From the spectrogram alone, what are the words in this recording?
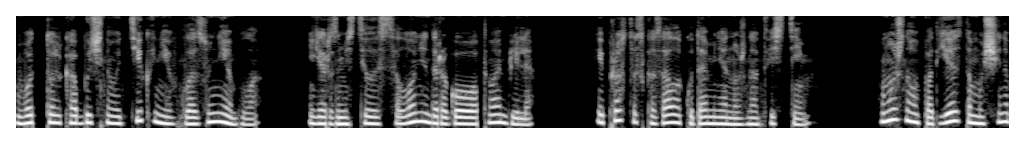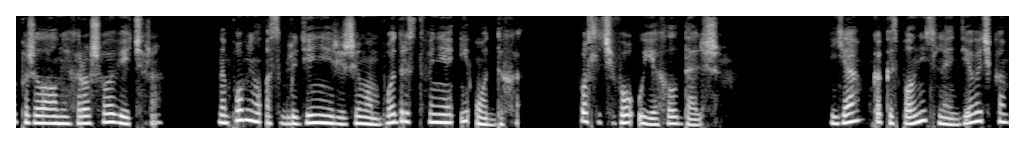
Вот только обычного тиканья в глазу не было. Я разместилась в салоне дорогого автомобиля и просто сказала, куда меня нужно отвезти. У нужного подъезда мужчина пожелал мне хорошего вечера, напомнил о соблюдении режима бодрствования и отдыха, после чего уехал дальше. Я, как исполнительная девочка,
